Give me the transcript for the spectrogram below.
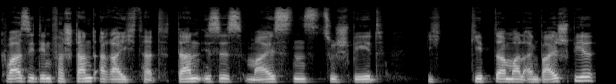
quasi den Verstand erreicht hat, dann ist es meistens zu spät. Ich gebe da mal ein Beispiel.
